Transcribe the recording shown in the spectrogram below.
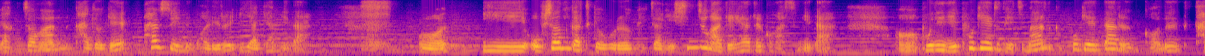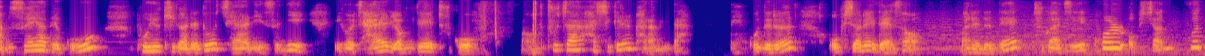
약정한 가격에 팔 수 있는 권리를 이야기합니다. 어, 이 옵션 같은 경우는 굉장히 신중하게 해야 될 것 같습니다. 어, 본인이 포기해도 되지만 그 포기에 따른 거는 감수해야 되고 보유 기간에도 제한이 있으니 이걸 잘 염두에 두고 어, 투자하시길 바랍니다. 네, 오늘은 옵션에 대해서 말했는데 두 가지 콜 옵션, 풋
